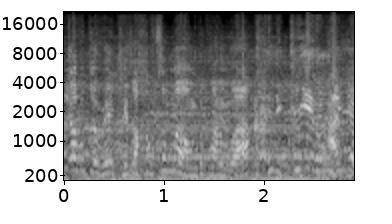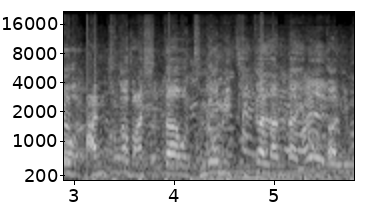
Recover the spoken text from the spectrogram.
아까부터 왜 계속 합성만 언급하는 거야? 아니 그게 너무 아니 뭐 신기하다. 안주가 맛있다 뭐 드럼이 빛깔난다 이런 것도 아니고.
